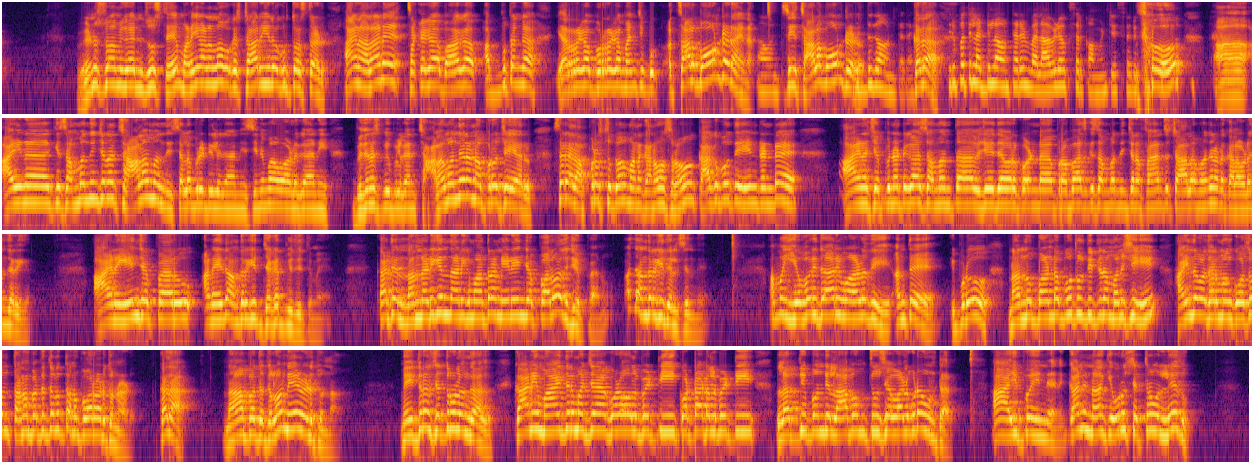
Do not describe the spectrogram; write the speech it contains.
వేణుస్వామి గారిని చూస్తే మలయాళంలో ఒక స్టార్ హీరో గుర్తొస్తాడు. ఆయన అలానే చక్కగా బాగా అద్భుతంగా ఎర్రగా బుర్రగా మంచి చాలా బాగుంటాడు ఆయన. చాలా బాగుంటాడు. కదా? తిరుపతి లడ్డులా ఉంటారని వాళ్ళ ఆవిడ ఒకసారి కామెంట్ చేశారు. సో ఆయనకి సంబంధించిన చాలామంది సెలబ్రిటీలు కానీ సినిమా వాళ్ళు కానీ బిజినెస్ పీపుల్ కానీ చాలామంది నన్ను అప్రోచ్ అయ్యారు. సరే అది అప్రస్తుతం మనకు అనవసరం. కాకపోతే ఏంటంటే ఆయన చెప్పినట్టుగా సమంత విజయ్ దేవరకొండ ప్రభాస్కి సంబంధించిన ఫ్యాన్స్ చాలామంది నన్ను కలవడం జరిగింది. ఆయన ఏం చెప్పారు అనేది అందరికీ జగద్విదితమే. కాకపోతే నన్ను అడిగిన దానికి మాత్రం నేనేం చెప్పాలో అది చెప్పాను. అది అందరికీ తెలిసిందే. అమ్మ ఎవరి దారి వాళ్ళది? అంతే. ఇప్పుడు నన్ను బండబూతులు తిట్టిన మనిషి హైందవ ధర్మం కోసం తన పద్ధతిలో తను పోరాడుతున్నాడు. కదా? నా పద్ధతిలో నేను వెళుతున్నా. మీ ఇద్దరం శత్రువులం కాదు. కానీ మా ఇద్దరి మధ్య గొడవలు పెట్టి కొట్టాటలు పెట్టి లబ్ధి పొంది లాభం చూసేవాళ్ళు కూడా ఉంటారు. ఆ అయిపోయింది అని. కానీ నాకు ఎవరు శత్రువులు లేదు.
